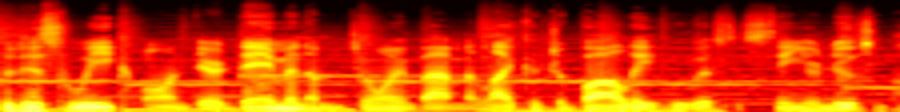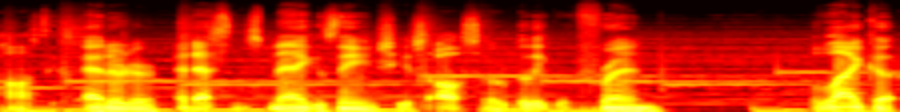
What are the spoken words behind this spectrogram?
So this week on Dear Damon, I'm joined by Malaika Jabali, who is the senior news and politics editor at Essence Magazine. She is also a really good friend. Malaika,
